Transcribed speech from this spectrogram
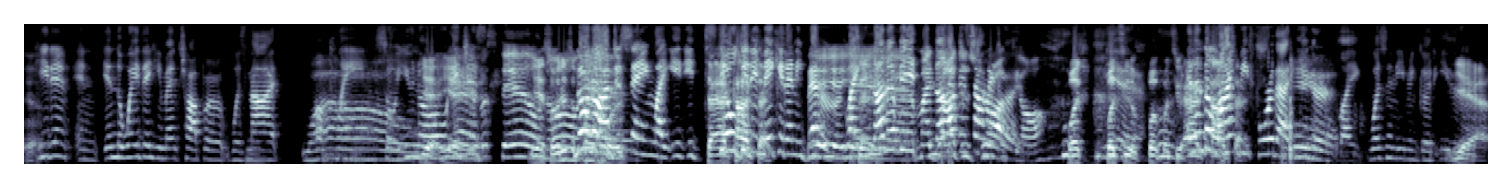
yeah. He didn't and in the way that he meant chopper was not Wow. plane, so you know, Yeah, it yeah, just but still, Yeah, no. so it is a No, no, I'm just saying like it, it still didn't make it any better. Yeah, yeah, like yeah, none yeah. of it My none of it just sounded dropped, good. y'all. but Yeah. to but but to And add then the context, line before that Yeah. either, like, wasn't even good either. Yeah,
